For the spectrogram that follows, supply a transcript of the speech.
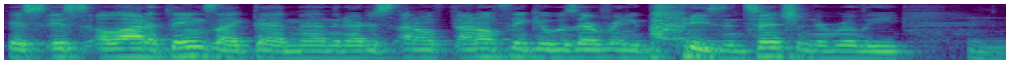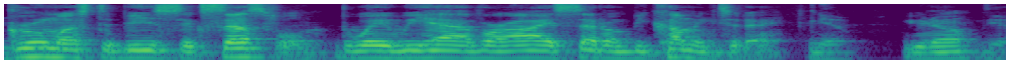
it's, it's a lot of things like that, man. That I just, I don't, I don't think it was ever anybody's intention to really groom us to be successful the way we have our eyes set on becoming today. Yeah. You know? Yeah.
